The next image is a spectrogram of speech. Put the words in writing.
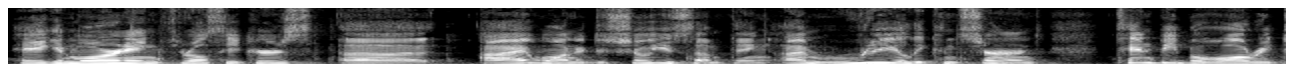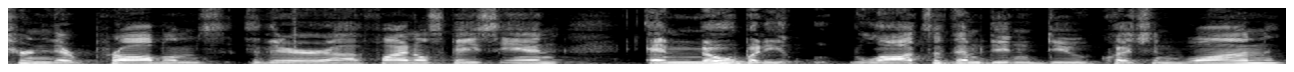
Hey, good morning, thrill seekers. Uh, I wanted to show you something. I'm really concerned. 10 people have already turned their problems, their uh, final space in, and nobody, lots of them didn't do question one.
